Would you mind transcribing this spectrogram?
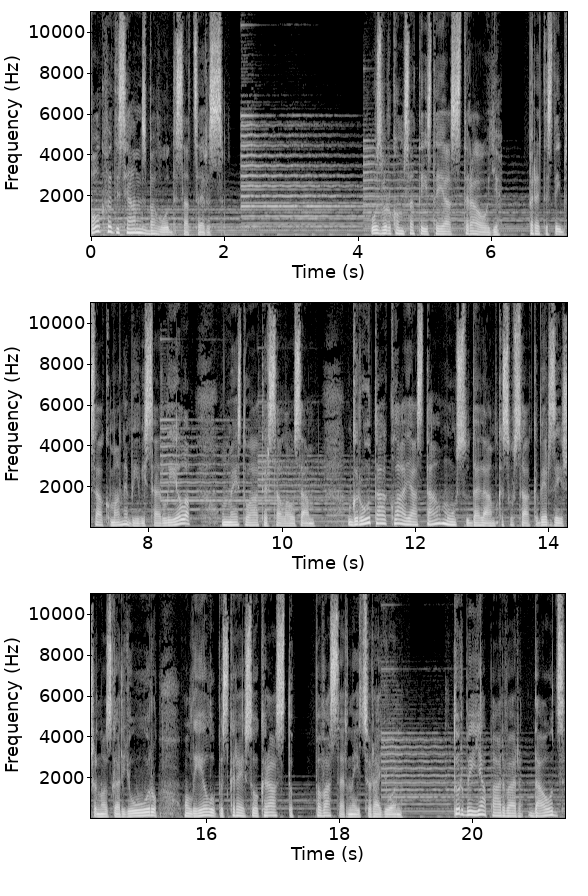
Pulkvedis Jānis Balodis atceras. Uzbrukums attīstījās strauji. Pretestība sākumā nebija visai liela, un mēs to ātri salauzām. Grūtāk klājās tām mūsu daļām, kas uzsāka virzīšanos gar jūru un lielu upes kreiso krastu pa vasarnīcu rajonu. Tur bija jāpārvar daudz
